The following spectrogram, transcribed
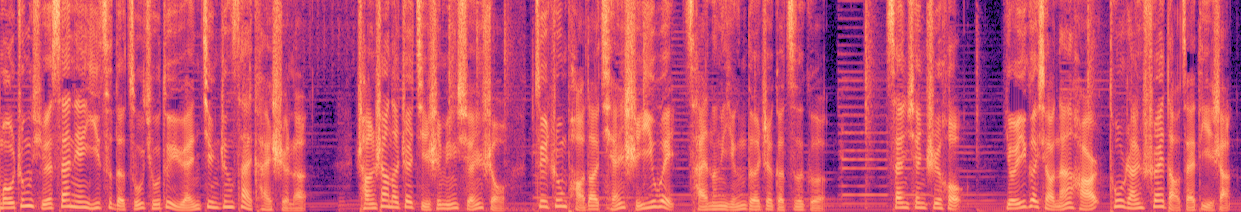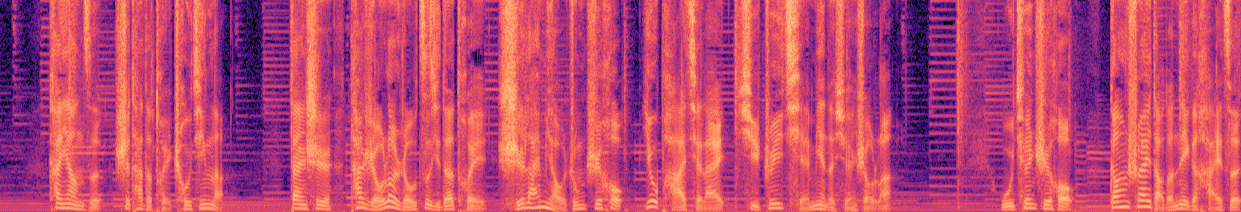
某中学三年一次的足球队员竞争赛开始了，场上的这几十名选手最终跑到前十一位才能赢得这个资格。三圈之后，有一个小男孩突然摔倒在地上，看样子是他的腿抽筋了。但是他揉了揉自己的腿，十来秒钟之后又爬起来去追前面的选手了。五圈之后，刚摔倒的那个孩子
